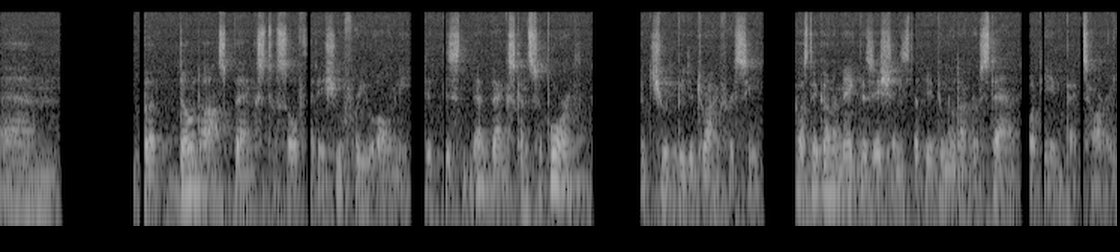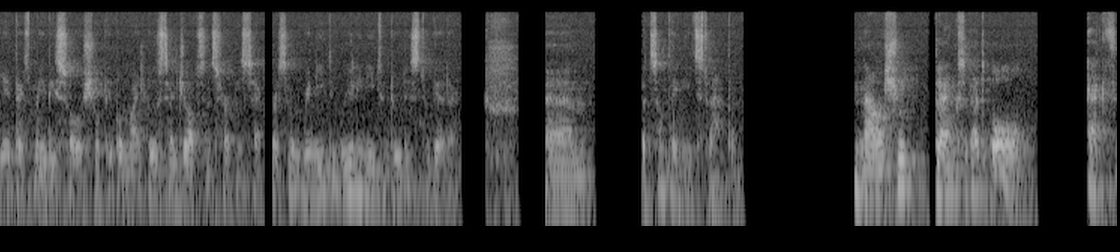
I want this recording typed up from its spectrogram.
Um, but don't ask banks to solve that issue for you only. This, that banks can support, but shouldn't be the driver's seat. Because they're going to make decisions that they do not understand what the impacts are. The impacts may be social. People might lose their jobs in certain sectors. So we need to, really need to do this together. Um, but something needs to happen. Now, should banks at all act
